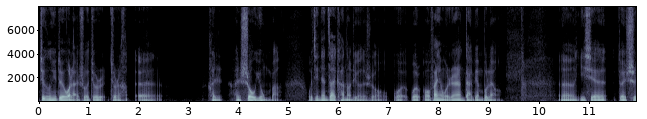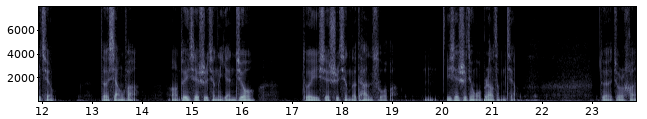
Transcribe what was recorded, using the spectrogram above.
这个东西对于我来说，就是就是很呃很很受用吧。我今天再看到这个的时候，我我我发现我仍然改变不了，嗯，一些。对事情的想法，啊，对一些事情的研究，对一些事情的探索吧。嗯，一些事情我不知道怎么讲。对，就是很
